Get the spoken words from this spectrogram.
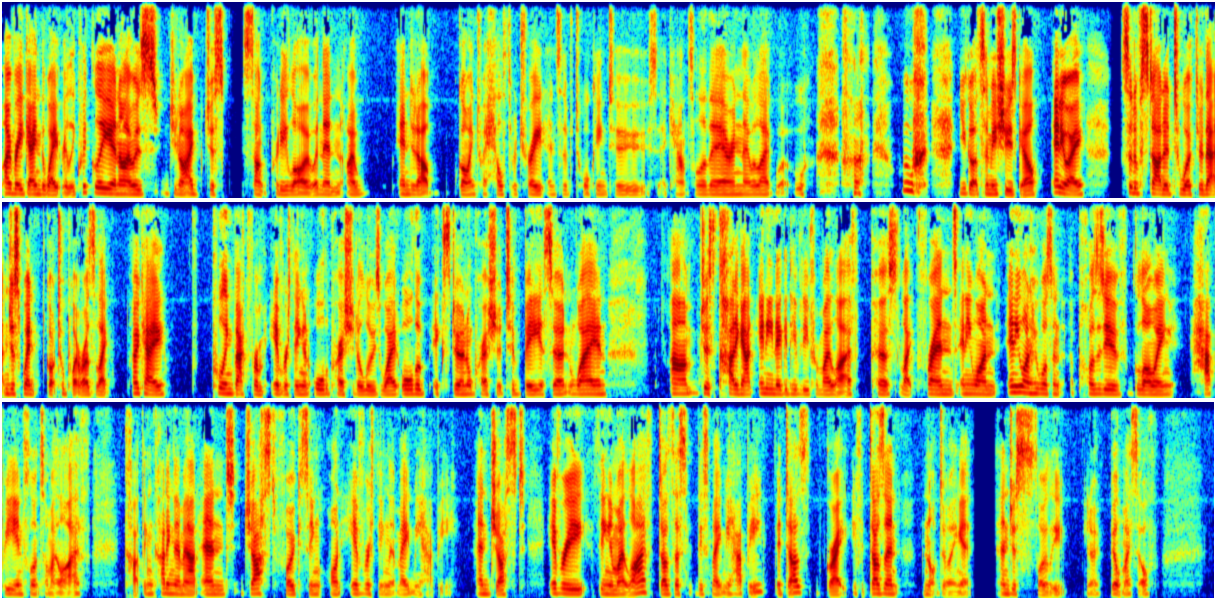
I regained the weight really quickly, and I was, you know, I just sunk pretty low, and then I ended up going to a health retreat and sort of talking to a counselor there, and they were like, "Whoa, you got some issues, girl." Anyway, sort of started to work through that, and just went got to a point where I was like, "Okay." Pulling back from everything and all the pressure to lose weight, all the external pressure to be a certain way, and um, just cutting out any negativity from my life, pers- like friends, anyone, anyone who wasn't a positive, glowing, happy influence on my life, cutting, cutting them out, and just focusing on everything that made me happy, and just everything in my life. Does this this make me happy? It does. Great. If it doesn't, not doing it, and just slowly, you know, built myself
